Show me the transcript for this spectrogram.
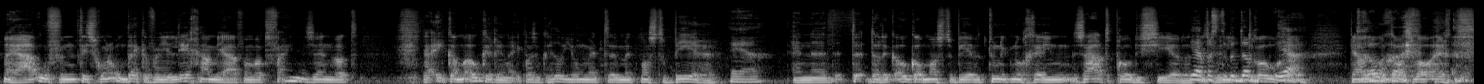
Nou ja, oefen. Het is gewoon ontdekken van je lichaam, ja, van wat fijn is en wat... Ja, ik kan me ook herinneren, ik was ook heel jong met, eh, met masturberen. Ja, En eh, dat ik ook al masturbeerde toen ik nog geen zaad produceerde. Ja, Dat pas is droge. ja. Ja, Droge. dat was wel echt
